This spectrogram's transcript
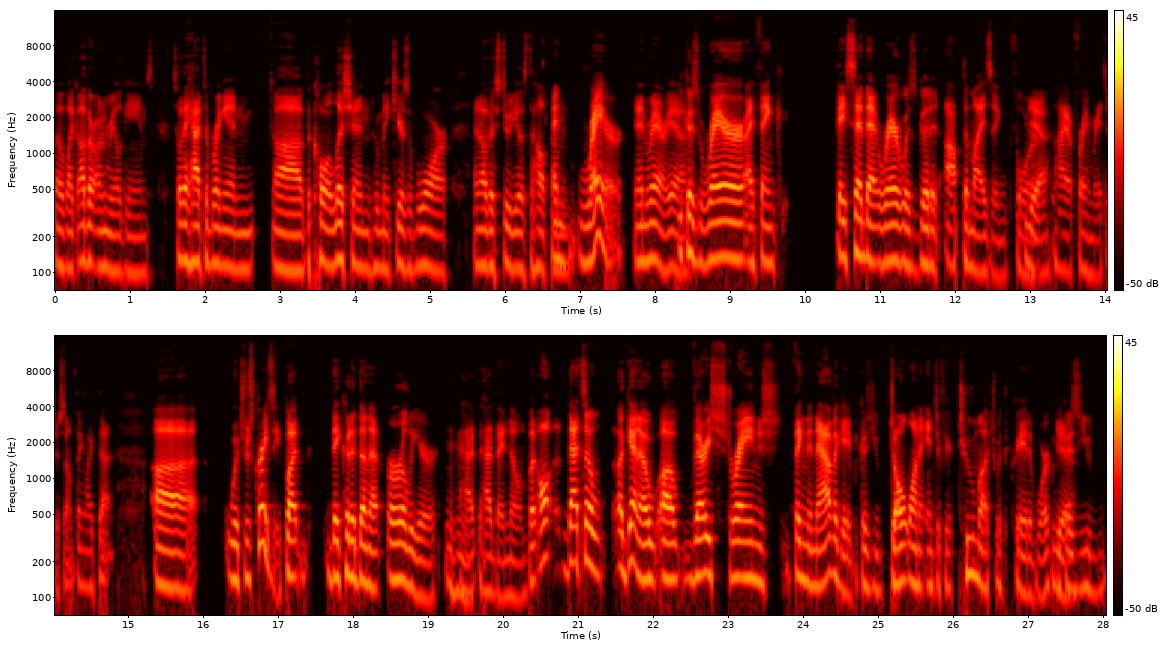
of like other Unreal games. So they had to bring in uh, the Coalition, who make Gears of War, and other studios to help them. and Rare And, Rare, yeah, because Rare, I think they said that Rare was good at optimizing for Yeah. higher frame rates or something like that, uh, which was crazy. But they could have done that earlier Mhm. had had they known. But all that's a again a, a very strange thing to navigate because you don't want to interfere too much with creative work Yeah. because you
